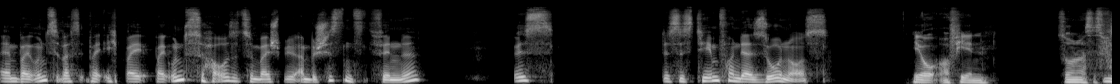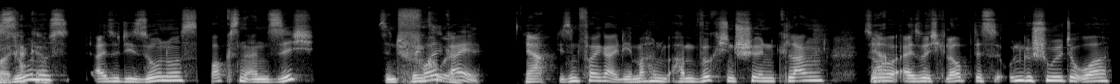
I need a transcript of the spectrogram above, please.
Ähm, bei uns, was bei, ich bei, bei uns zu Hause zum Beispiel am beschissensten finde, ist das System von der Sonos. jo, auf jeden. Sonos ist Die voll kacke. Sonos, also die Sonos-Boxen an sich sind Sind voll cool. geil. Ja, Die sind voll geil. Die machen, haben wirklich einen schönen Klang. So, Ja. also ich glaube, das ungeschulte Ohr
